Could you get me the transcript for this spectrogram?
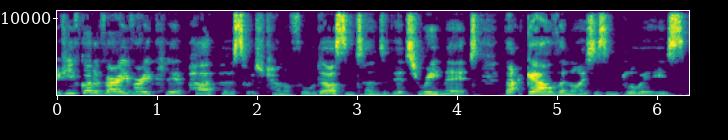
if you've got a very very clear purpose which channel 4 does in terms of its remit that galvanizes employees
